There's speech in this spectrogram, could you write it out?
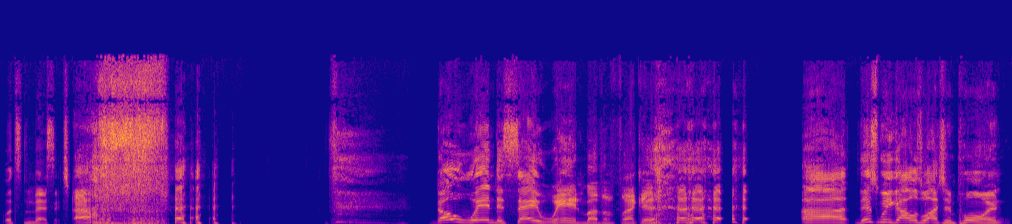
what's the message? know when to say when, motherfucker. uh, this week I was watching porn.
